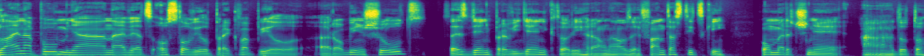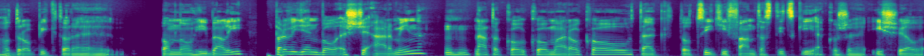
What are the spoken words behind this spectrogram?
line-upu mňa najviac oslovil, prekvapil Robin Schulz. Cez deň, prvý deň, ktorý hral naozaj fantasticky, komerčne a do toho dropy, ktoré so mnou hýbali. Prvý deň bol ešte Armin, uh-huh. na to koľko má rokov, tak to cíti fantasticky, akože išiel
